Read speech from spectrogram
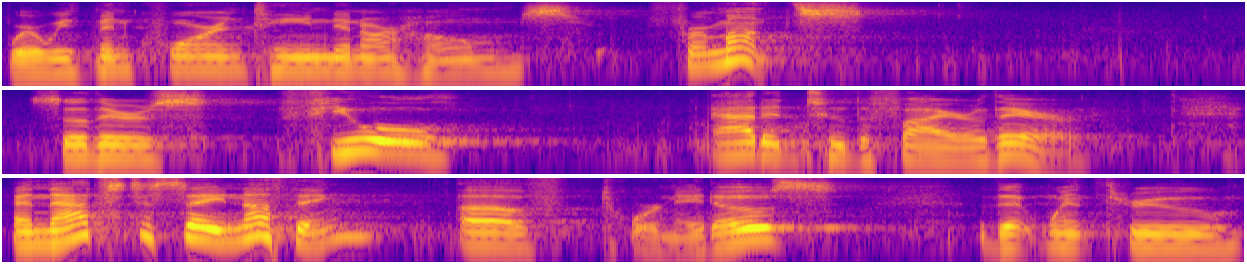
where we've been quarantined in our homes for months. So there's fuel added to the fire there. And that's to say nothing of tornadoes that went through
